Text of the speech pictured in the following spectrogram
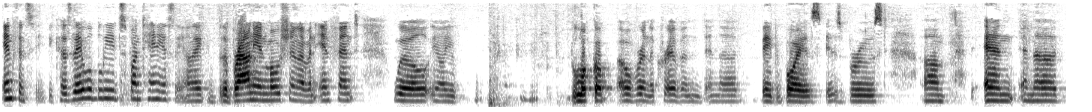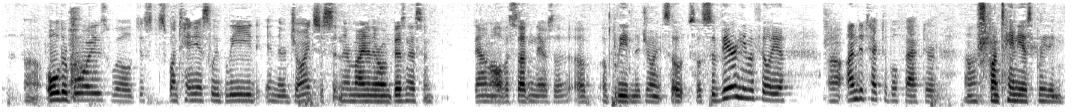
infancy because they will bleed spontaneously. You know, they, the Brownian motion of an infant will, you know, you look up over in the crib and, and the baby boy is, is bruised. Um, and and the uh, older boys will just spontaneously bleed in their joints, just sitting there minding their own business, and down all of a sudden there's a, a, a bleed in the joint. So, so severe hemophilia, uh, undetectable factor, uh, spontaneous bleeding.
